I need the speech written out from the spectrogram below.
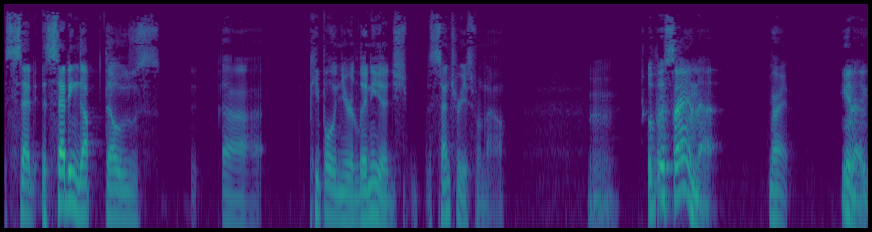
set, setting up those uh, people in your lineage centuries from now. Mm. Well, they're saying that Right. you know,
